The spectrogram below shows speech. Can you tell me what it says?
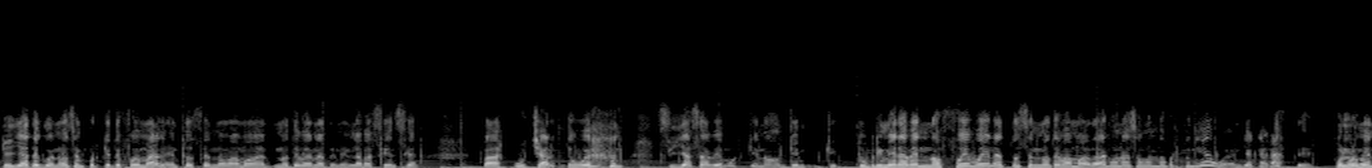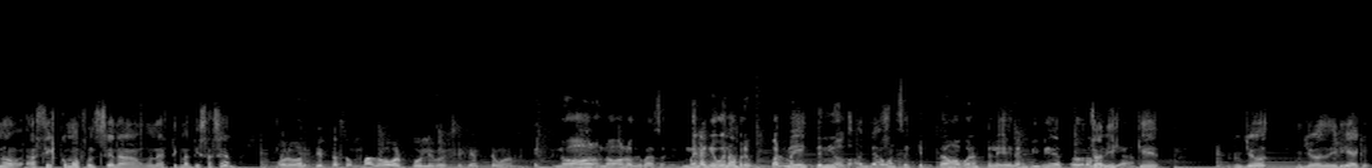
que ya te conocen porque te fue mal, entonces no vamos a, no te van a tener la paciencia para escucharte, weón. Si ya sabemos que no, que, tu primera vez no fue buena, entonces no te vamos a dar una segunda oportunidad, weón. Ya cagaste. Por lo, menos así es como funciona una estigmatización. O los artistas son malos o el público exigente, weón. No, no, lo que pasa. Mira, qué buena pregunta. ¿Cuál me hayáis tenido dos ya, weón? Sé que estamos a ponerte el MVP del programa. ¿Sabéis que yo, yo diría que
